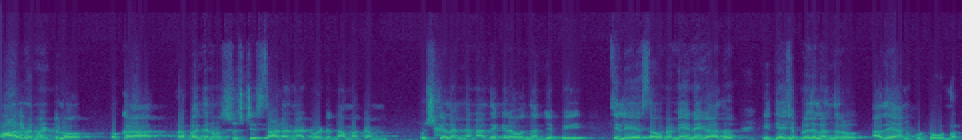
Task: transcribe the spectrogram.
పార్లమెంటులో ఒక ప్రపంచం సృష్టిస్తాడన్నటువంటి నమ్మకం పుష్కలంగా నా దగ్గర ఉందని చెప్పి తెలియజేస్తా ఉన్నా. నేనే కాదు ఈ దేశ ప్రజలందరూ అదే అనుకుంటూ ఉన్నారు.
